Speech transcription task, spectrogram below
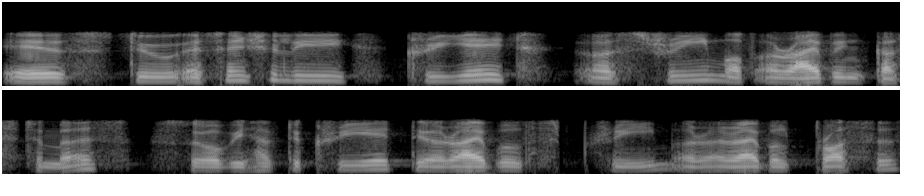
is to essentially create a stream of arriving customers. So we have to create the arrival stream or arrival process.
